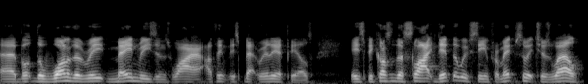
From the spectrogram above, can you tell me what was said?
Uh, but the one of the re- main reasons why I think this bet really appeals is because of the slight dip that we've seen from Ipswich as well.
